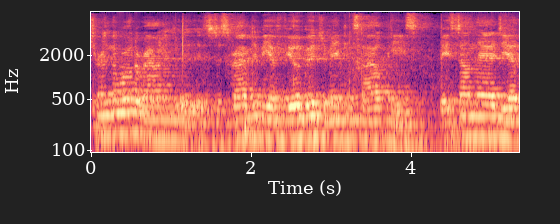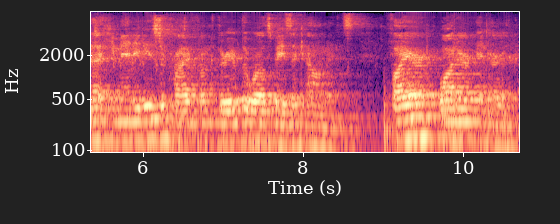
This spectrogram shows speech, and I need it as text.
Turn the World Around is described to be a feel-good Jamaican-style piece based on the idea that humanity is deprived from three of the world's basic elements, fire, water, and earth,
